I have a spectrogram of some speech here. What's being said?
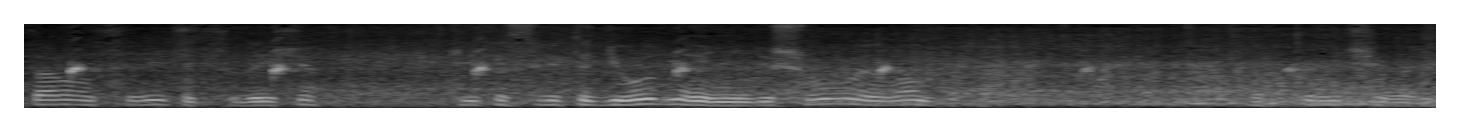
сторон светится, да еще какие-то светодиодные, недешевые лампы откручивали.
